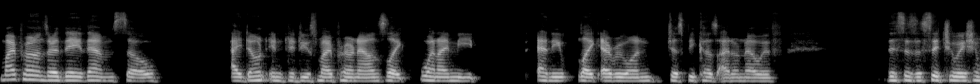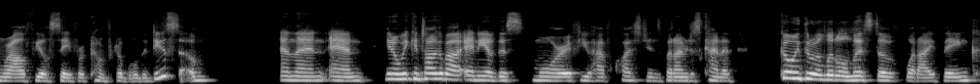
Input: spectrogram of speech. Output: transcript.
my pronouns are they, them. So I don't introduce my pronouns like when I meet any, like everyone, just because I don't know if this is a situation where I'll feel safe or comfortable to do so. And then, and, you know, we can talk about any of this more if you have questions, but I'm just kind of going through a little list of what I think.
